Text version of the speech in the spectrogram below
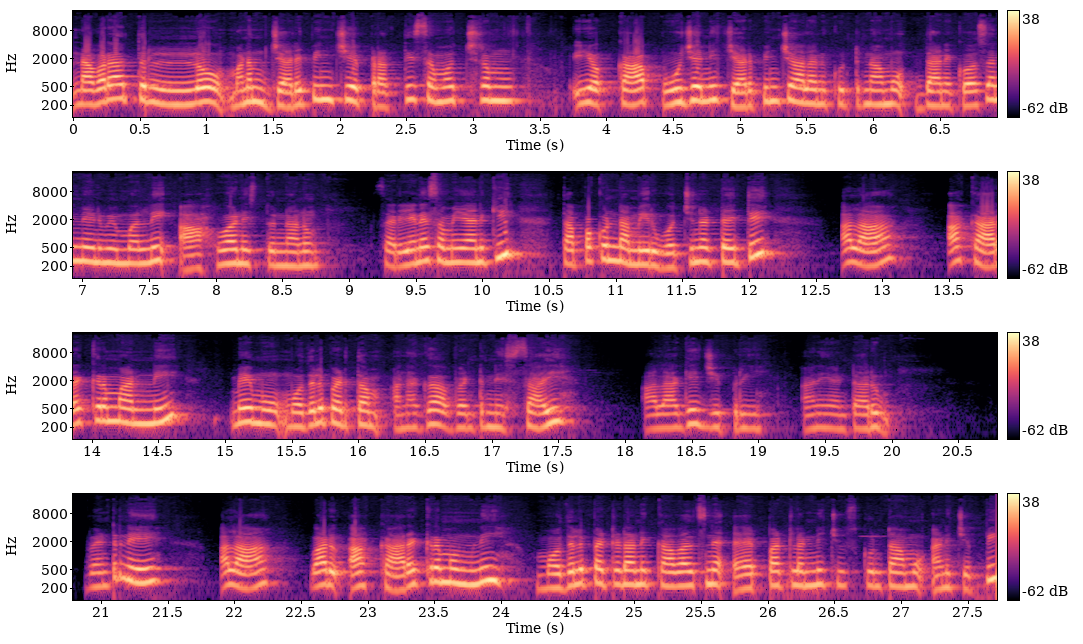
నవరాత్రుల్లో మనం జరిపించే ప్రతి సంవత్సరం యొక్క పూజని జరిపించాలనుకుంటున్నాము. దానికోసం నేను మిమ్మల్ని ఆహ్వానిస్తున్నాను. సరైన సమయానికి తప్పకుండా మీరు వచ్చినట్టయితే అలా ఆ కార్యక్రమాన్ని మేము మొదలు పెడతాం అనగా వెంటనే సాయి అలాగే జిప్రి అని అంటారు. వెంటనే అలా వారు ఆ కార్యక్రమంని మొదలు పెట్టడానికి కావాల్సిన ఏర్పాట్లన్నీ చూసుకుంటాము అని చెప్పి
